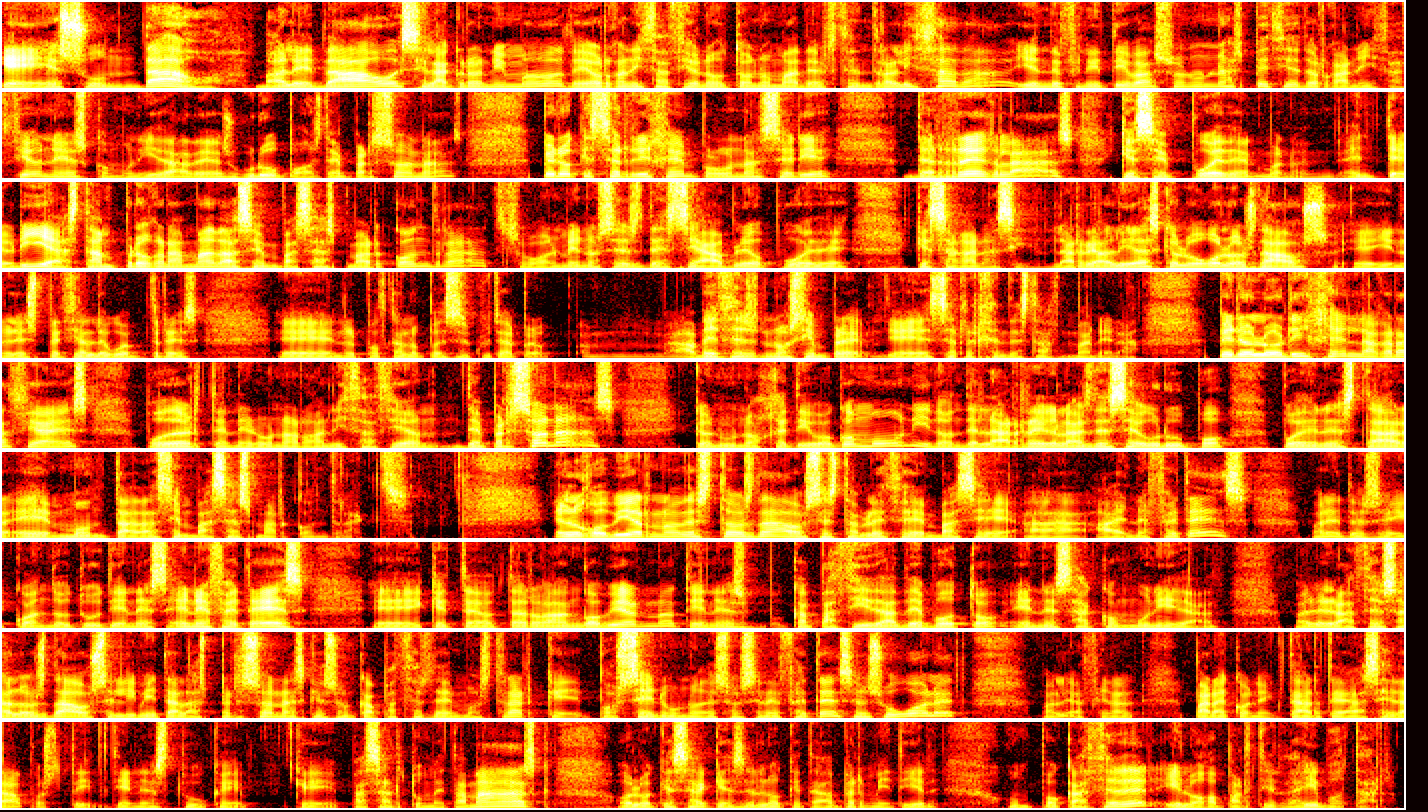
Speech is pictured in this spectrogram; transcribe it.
¿Qué es un DAO? ¿Vale? DAO es el acrónimo de Organización Autónoma Descentralizada y en definitiva son una especie de organizaciones, comunidades, grupos de personas, pero que se rigen por una serie de reglas que se pueden, bueno, en teoría están programadas en base a smart contracts o al menos es deseable o puede que se hagan así. La realidad es que luego los DAOs, eh, y en el especial de Web3 eh, en el podcast lo puedes escuchar, pero mm, a veces no siempre eh, se rigen de esta manera. Pero el origen, la gracia es poder tener una organización de personas con un objetivo común y donde las reglas de ese grupo pueden estar eh, montadas en base a smart contracts. El gobierno de estos DAOs se establece en base a, NFTs. Entonces, eh, cuando tú tienes NFTs eh, que te otorgan gobierno, tienes capacidad de voto en esa comunidad. ¿vale? El acceso a los DAOs se limita a las personas que son capaces de demostrar que poseen uno de esos NFTs en su wallet. ¿vale? Al final, para conectarte a ese DAO, pues tienes tú que, que pasar tu Metamask o lo que sea, que es lo que te va a permitir un poco acceder y luego a partir de ahí votar.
